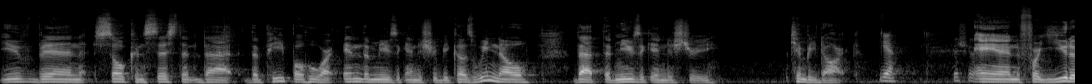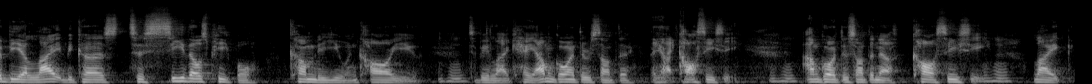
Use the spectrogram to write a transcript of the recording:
You've been so consistent that the people who are in the music industry, because we know that the music industry can be dark. Yeah, for sure. And for you to be a light, because to see those people come to you and call you to be like, hey, I'm going through something, they like call Cece. I'm going through something else, call Cece. Like,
